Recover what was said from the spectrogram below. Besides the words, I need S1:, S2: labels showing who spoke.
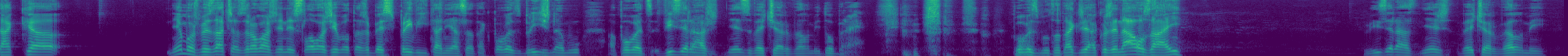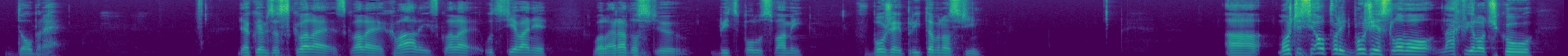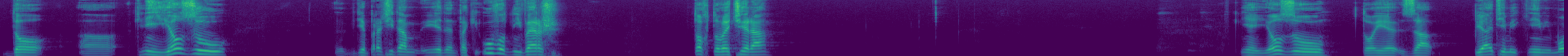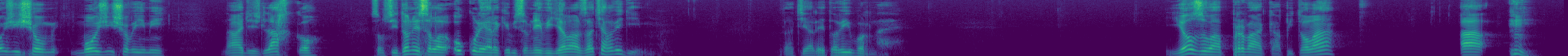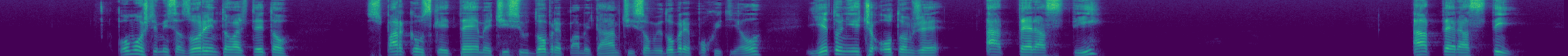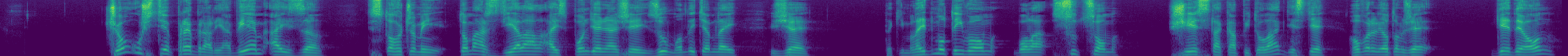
S1: tak uh, nemôžeme začať zhromaždenie slova života, že bez privítania sa, tak povedz blížnemu a povedz, vyzeráš dnes večer veľmi dobre. povedz mu to tak, že akože naozaj vyzeráš dnes večer veľmi dobre. Ďakujem za skvelé, skvelé chvály, skvelé uctievanie. Bola radosť e, byť spolu s vami v Božej prítomnosti. A môžete si otvoriť Božie slovo na chvíľočku do knihy Jozu, kde prečítam jeden taký úvodný verš tohto večera. V knihe Jozu, to je za piatimi knihami Mojžišov, Mojžišovými, nájdeš ľahko. Som si donesol okuliare, keby som nevidel, ale zatiaľ vidím. Zatiaľ je to výborné. Jozua 1. kapitola, a pomôžte mi sa zorientovať v tejto sparkovskej téme, či si ju dobre pamätám, či som ju dobre pochytil. Je to niečo o tom, že a teraz ty? A teraz ty. Čo už ste prebrali? Ja viem aj z, z toho, čo mi Tomáš zdieľal, aj z pondelňajšej Zoom modlitebnej, že takým leitmotívom bola sudcom 6. kapitola, kde ste hovorili o tom, že Gedeon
